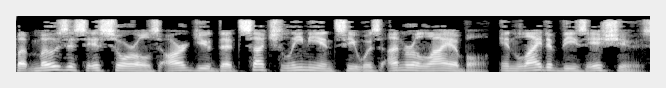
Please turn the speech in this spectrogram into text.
but Moses Isserles argued that such leniency was unreliable. In light of these issues,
